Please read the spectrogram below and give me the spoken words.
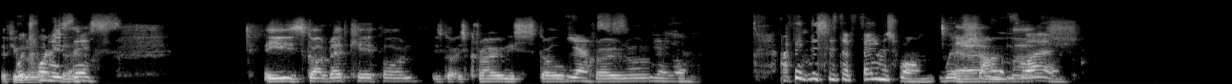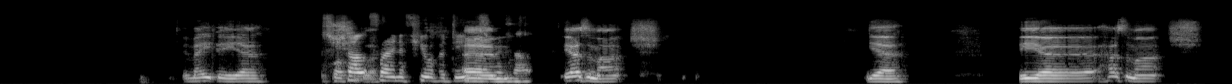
If you Which one is it. this? He's got a red cape on. He's got his crown, his skull Yes. crown on. Yeah, yeah. I think this is the famous one with Um, Charlotte Flair. It may be, yeah. possibly. Charlotte Flair and a few other divas are in Um, that. He has a match. Yeah. He uh, has a match.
